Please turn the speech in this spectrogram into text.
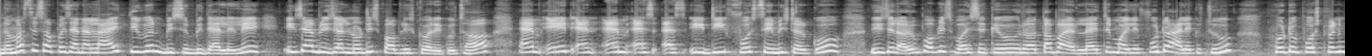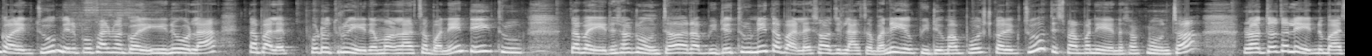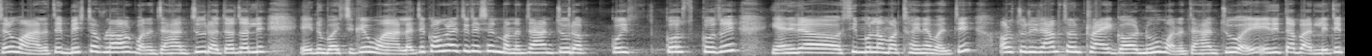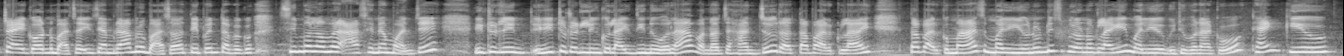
नमस्ते सबैजनालाई त्रिभुवन विश्वविद्यालयले इक्जाम रिजल्ट नोटिस पब्लिस गरेको छ। M Ed and MSSED fourth सेमिस्टरको रिजल्टहरू पब्लिस भइसक्यो र तपाईँहरूलाई चाहिँ मैले फोटो हालेको छु। फोटो पोस्ट पनि गरेको छु। मेरो प्रोफाइलमा गएर हेर्नु होला तपाईँहरूलाई फोटो थ्रु हेर्न मन लाग्छ भने त्यही थ्रु तपाईँ हेर्न सक्नुहुन्छ र भिडियो थ्रु नै तपाईँहरूलाई सजिलो लाग्छ भने यो भिडियोमा पोस्ट गरेको छु त्यसमा पनि हेर्न सक्नुहुन्छ। र ज जसले हेर्नु भएको छ उहाँहरूलाई चाहिँ बेस्ट अफ लक भन्न चाहन्छु। र ज जसले हेर्नु भइसक्यो उहाँहरूलाई चाहिँ कङ्ग्रेचुलेसन भन्न चाहन्छु। र कोही कसको चाहिँ यहाँनिर सिम्बल नम्बर छैन भने चाहिँ अर्कोचोटि राम्रोसँग ट्राई गर्नु भन्न चाहन्छु है। यदि तपाईँहरूले चाहिँ ट्राई गर्नु भएको छ इक्जाम राम्रो भएको छ त्यही पनि तपाईँको सिम्बल नम्बर आएको छैन भने चाहिँ रिटोलिङ रिटोटल लिङ्कको लागि दिनु होला भन्न चाहन्छु र तपाईँहरूको लागि तपाईँहरूको माझ मैले यो नोटिस पुऱ्याउनुको लागि मैले यो भिडियो बनाएको हो। Thank you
